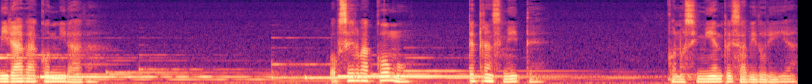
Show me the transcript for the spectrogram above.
mirada con mirada. Observa cómo te transmite conocimiento y sabiduría,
